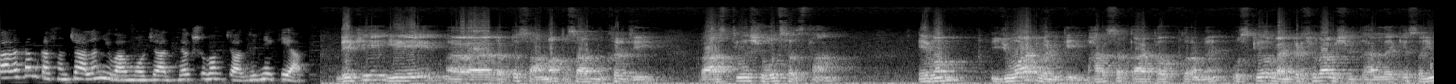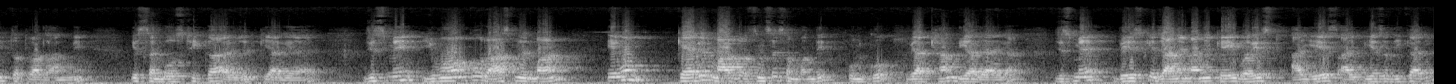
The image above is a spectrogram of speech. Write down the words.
कार्यक्रम का संचालन युवा मोर्चा अध्यक्ष शुभम चौधरी ने किया। देखिए, ये डॉक्टर श्यामा प्रसाद मुखर्जी राष्ट्रीय शोध संस्थान एवं युवा ट्वेंटी, भारत सरकार का उपक्रम है, उसके और वेंकटेश्वरा विश्वविद्यालय के संयुक्त तत्वाधान में इस संगोष्ठी का आयोजन किया गया है, जिसमें युवाओं को राष्ट्र निर्माण एवं कैरियर मार्गदर्शन से संबंधित उनको व्याख्यान दिया जाएगा, जिसमें देश के जाने माने कई वरिष्ठ आईएएस आईपीएस अधिकारी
